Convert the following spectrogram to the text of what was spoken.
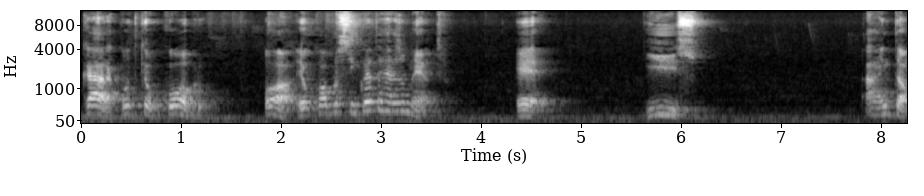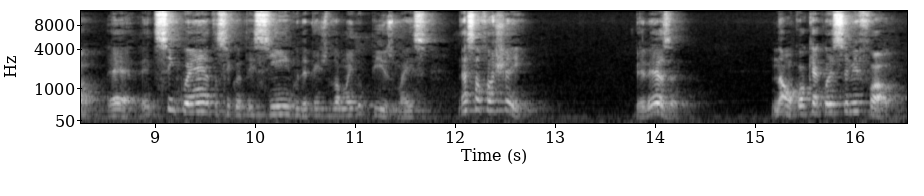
Cara, quanto que eu cobro? Ó, eu cobro 50 reais o metro. É. Isso. Ah, então, é, entre 50 e 55, depende do tamanho do piso, mas nessa faixa aí. Beleza? Não, qualquer coisa você me fala.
